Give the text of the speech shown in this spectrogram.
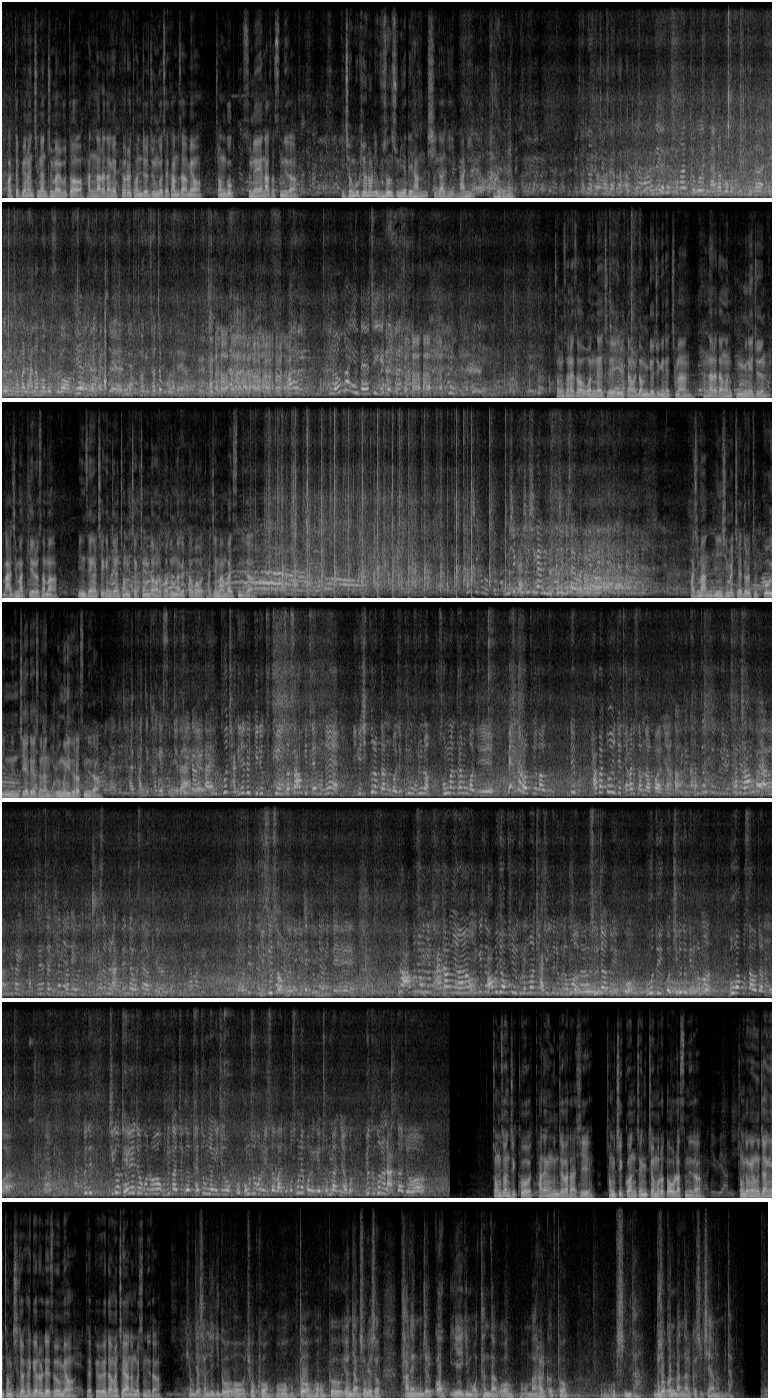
박 대표는 지난 주말부터 한나라당에 표를 던져준 것에 감사하며 전국 순회에 나섰습니다. 이 전국 현안의 우선순위에 대한 시각이 많이 다르군요. 근데 쪽은 나눠 먹을 수 있지만 이거는 정말 나눠 먹을 수가 없어요. 네, 저기 저쪽 보세요. 영광인데요, 지금. 총선에서 원내 제1당을 넘겨주긴 했지만 한나라당은 국민이 준 마지막 기회로 삼아 민생을 책임지는 정책 정당으로 거듭나겠다고 다짐한 바 있습니다. 음식하실 시간이 있으신지 잘 모르겠네. 하지만 민심을 제대로 듣고 있는지에 대해서는 의문이 들었습니다. 제가 아주 잘 간직하겠습니다. 생각을 예. 다 했. 그 자기네들끼리 국회에서 싸우기 때문에 이게 시끄럽다는 거지. 그럼 우리는 속만 타는 거지. 맨날 어떻게 가. 이제 봐봐 또 이제 대가리 싸움 날 거 아니야. 이렇게 감정적으로 일을 자처한 거야. 민주당이 탄핵은 이번에 이렇게. 해서는 안 된다고 생각해요. 이거. 현재 상황이. 진짜 어쨌든 있을 수 없는 일이지. 대통령인데 근데 아버지 없는 가장이야. 아버지 없이 그러면 자식들이 그러면 수자도 있고 뭐도 있고 지그들끼리 그러면 뭐 갖고 싸우자는 거야. 어? 근데 지금 대외적으로 우리가 지금 대통령이 지금 공석으로 있어가지고 손해 보는 게 좀 많냐고. 왜 그거는 안 따져? 총선 직후 탄핵 문제가 다시 정치권 쟁점으로 떠올랐습니다. 정동영 의장이 정치적 해결을 내세우며 대표 회담을 제안한 것입니다. 경제 살리기도 어, 좋고 어, 또그 연장 속에서 탄핵 문제를 꼭 얘기 못한다고 어, 말할 것도 어, 없습니다. 무조건 만날 것을 제안합니다.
